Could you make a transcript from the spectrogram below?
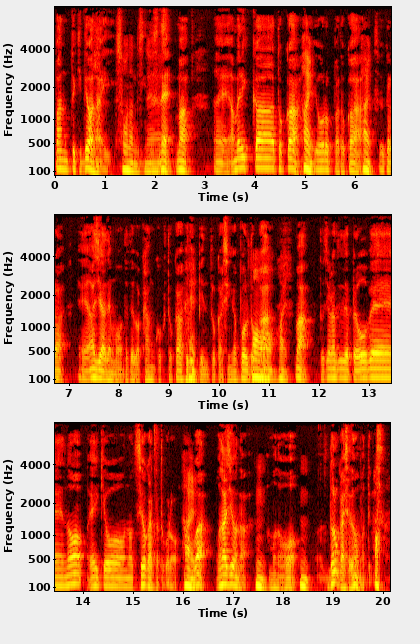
般的ではないであーそうなんですね。すね。まあ、えーアメリカとか、はいヨーロッパとか、はいそれから、えーアジアでも、例えば韓国とか、フィリピンとか、シンガポールとあか。まあ、どちらかというと、やっぱり欧米の影響の強かったところは、同じようなうんものをう、ん。どの会社でも持ってます。あ、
